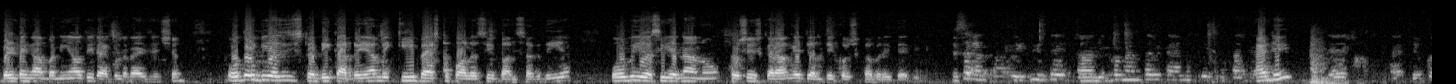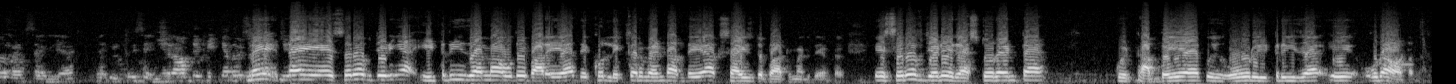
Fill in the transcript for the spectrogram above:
ਬਿਲਡਿੰਗਾਂ ਬਣੀਆਂ ਉਹਦੀ ਰੈਗੂਲਰਾਈਜੇਸ਼ਨ ਉਹਦੇ ਵੀ ਅਸੀਂ ਸਟੱਡੀ ਕਰ ਰਹੇ ਹਾਂ ਵੀ ਕੀ ਬੈਸਟ ਪਾਲਿਸੀ ਬਣ ਸਕਦੀ ਹੈ। ਉਹ ਵੀ ਅਸੀਂ ਇਹਨਾਂ ਨੂੰ ਕੋਸ਼ਿਸ਼ ਕਰਾਂਗੇ ਜਲਦੀ ਖੁਸ਼ਖਬਰੀ ਦੇ ਦੀ ਸਰ ਤੇ ਦਾ ਵੀ ਟਾਈਮ ਇੰਕਰੀਜ਼ ਕੀਤਾ ਹਾਂਜੀ। ਵੀ ਨਹੀਂ ਨਹੀਂ ਇਹ ਸਿਰਫ ਜਿਹੜੀਆਂ ਈਟਰੀਜ਼ ਆ ਮੈਂ ਉਹਦੇ ਬਾਰੇ ਆ। ਦੇਖੋ ਲਿਕਰ ਵੈਂਡ ਆਉਂਦੇ ਆ ਐਕਸਾਈਜ਼ ਡਿਪਾਰਟਮੈਂਟ ਦੇ ਅੰਦਰ। ਇਹ ਸਿਰਫ ਜਿਹੜੇ ਰੈਸਟੋਰੈਂਟ ਹੈ ਕੋਈ ਢਾਬੇ ਹੈ ਕੋਈ ਹੋਰ ਈਟਰੀਜ਼ ਹੈ ਇਹ ਉਹਦਾ ਆਰਡਰ ਹੈ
